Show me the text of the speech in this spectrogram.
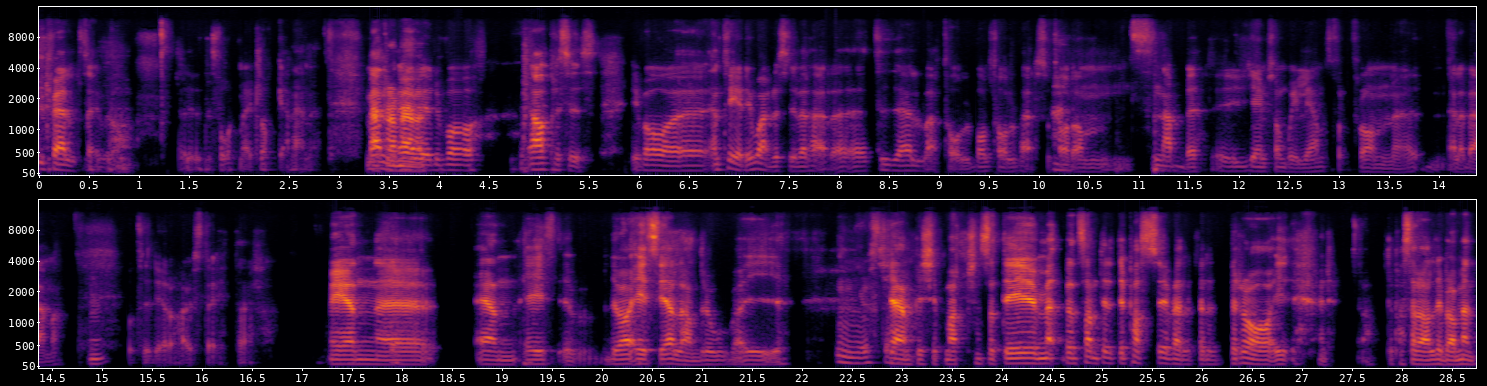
ikväll, säger vi då. Det är lite svårt med klockan här nu. Men eh, det var, ja precis, det var eh, en tredje wide receiver här, eh, 10, 11, 12, boll 12 här, så tar de snabbe Jameson Williams fr- från Alabama Mm. och tidigare Ohio State där. Med en, eh, en det var ACL han drog va, i Mm. Championship-matchen. Så att det är ju, men samtidigt det passar ju väldigt, väldigt bra. I, eller, ja, det passar aldrig bra, men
